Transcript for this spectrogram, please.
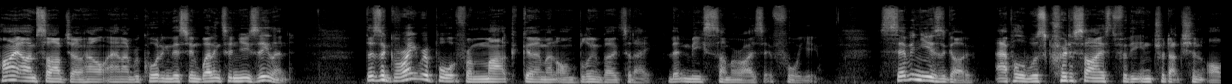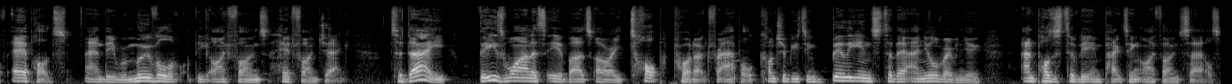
Hi, I'm Saab Johal, and I'm recording this in Wellington, New Zealand. There's a great report from Mark Gurman on Bloomberg today. Let me summarise it for you. Seven years ago, Apple was criticised for the introduction of AirPods and the removal of the iPhone's headphone jack. Today, these wireless earbuds are a top product for Apple, contributing billions to their annual revenue and positively impacting iPhone sales.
